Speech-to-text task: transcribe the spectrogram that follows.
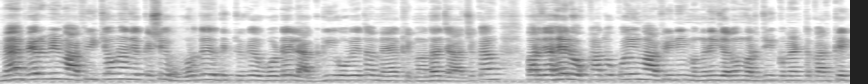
ਮੈਂ ਫਿਰ ਵੀ ਮਾਫੀ ਚਾਹੁੰਦਾ, ਜੇ ਕਿਸੇ ਹੋਰ ਦੇ ਗੋਡੇ ਲੱਗ ਗਈ ਹੋਵੇ ਤਾਂ ਮੈਂ ਖਿਮਾ ਦਾ ਜਾਚਕਾਂ ਪਰ ਜਿਹੇ ਲੋਕਾਂ ਤੋਂ ਕੋਈ ਮਾਫੀ ਨਹੀਂ ਮੰਗਣੀ, ਜਦੋਂ ਮਰਜ਼ੀ ਕਮੈਂਟ ਕਰਕੇ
